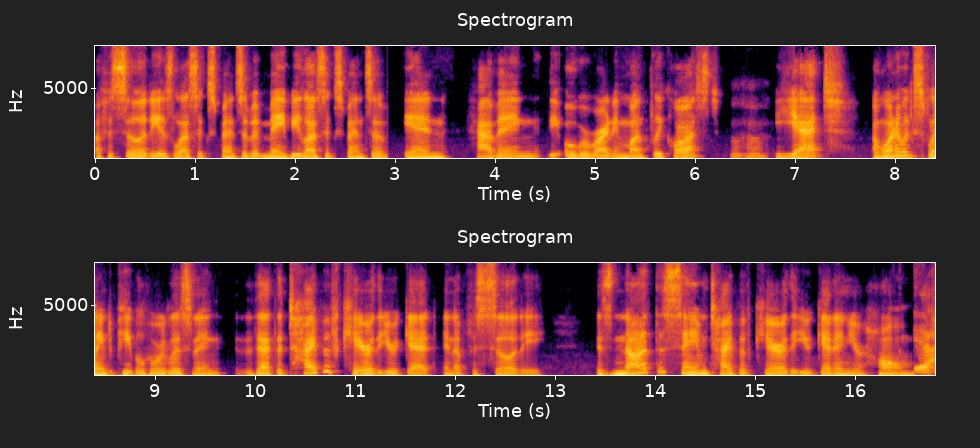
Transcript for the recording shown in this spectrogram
a facility is less expensive. It may be less expensive in having the overriding monthly cost. Mm-hmm. yet i want to explain to people who are listening that the type of care that you get in a facility is not the same type of care that you get in your home. Yeah.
